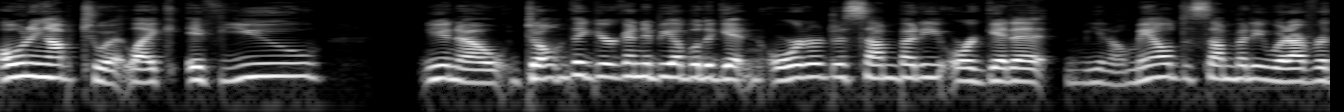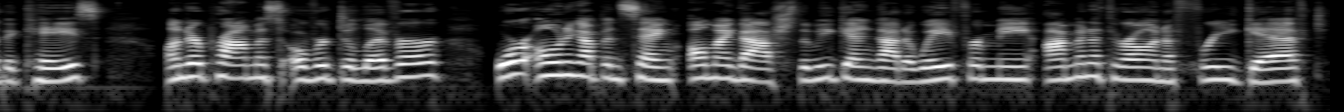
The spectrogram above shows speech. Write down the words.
owning up to it. Like if you you know, don't think you're going to be able to get an order to somebody or get it, you know, mailed to somebody, whatever the case, under promise, over deliver, or owning up and saying, oh my gosh, the weekend got away from me. I'm going to throw in a free gift.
